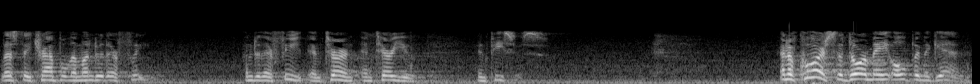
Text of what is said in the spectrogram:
lest they trample them under their feet under their feet and turn and tear you in pieces. And of course, the door may open again.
